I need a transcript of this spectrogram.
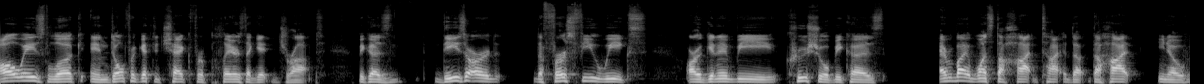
always look and don't forget to check for players that get dropped because these are the first few weeks are going to be crucial because everybody wants the hot the, the hot you know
